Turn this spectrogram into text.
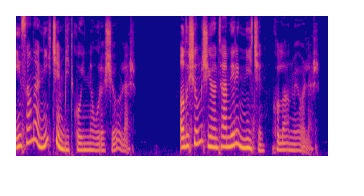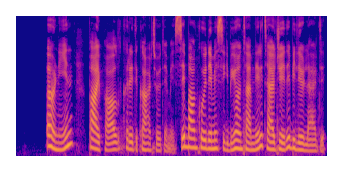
İnsanlar niçin Bitcoin ile uğraşıyorlar? Alışılmış yöntemleri niçin kullanmıyorlar? Örneğin, PayPal, kredi kartı ödemesi, banka ödemesi gibi yöntemleri tercih edebilirlerdi.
